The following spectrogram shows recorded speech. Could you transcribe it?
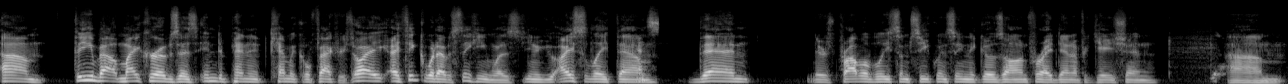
um, thinking about microbes as independent chemical factories. So I, I think what I was thinking was, you know, you isolate them, yes. then there's probably some sequencing that goes on for identification. Um,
